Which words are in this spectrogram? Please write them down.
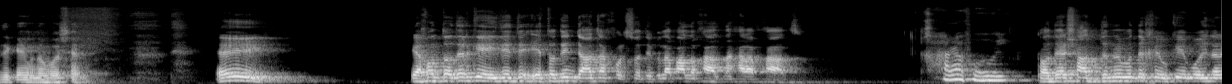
দিকে মানে বসেন। এই এখন তোদেরকে এই যে এতদিন যা যা করছ এগুলা ভালো কাজ না খারাপ কাজ? খারাপ হই তোদের সাতজনের মধ্যে কেউ কেউ মহিলার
